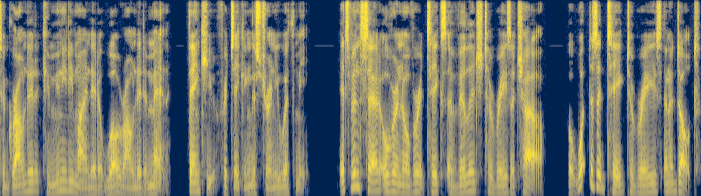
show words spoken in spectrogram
to grounded, community minded, well rounded men. Thank you for taking this journey with me. It's been said over and over it takes a village to raise a child. But what does it take to raise an adult?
